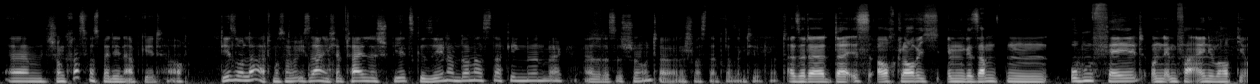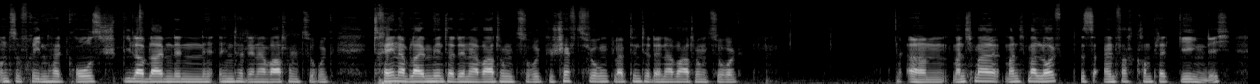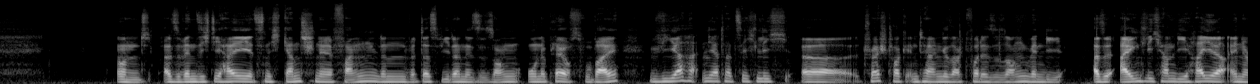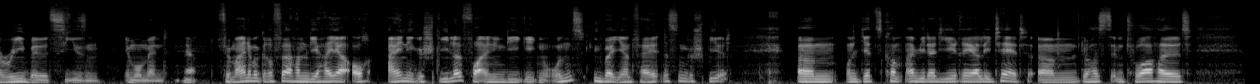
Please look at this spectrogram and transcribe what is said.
Ähm, schon krass, was bei denen abgeht. Auch desolat, muss man wirklich sagen. Ich habe Teile des Spiels gesehen am Donnerstag gegen Nürnberg. Also, das ist schon unterirdisch, was da präsentiert wird. Also da, da ist auch, glaube ich, im gesamten Umfeld und im Verein überhaupt die Unzufriedenheit groß. Spieler bleiben den, hinter den Erwartungen zurück. Trainer bleiben hinter den Erwartungen zurück. Geschäftsführung bleibt hinter den Erwartungen zurück. Ähm, manchmal, manchmal läuft es einfach komplett gegen dich. Und also wenn sich die Haie jetzt nicht ganz schnell fangen, dann wird das wieder eine Saison ohne Playoffs. Wobei, wir hatten ja tatsächlich äh, Trash Talk intern gesagt vor der Saison, wenn die, also eigentlich haben die Haie eine Rebuild-Season im Moment. Ja. Für meine Begriffe haben die Haie auch einige Spiele, vor allen Dingen die gegen uns, über ihren Verhältnissen gespielt. Ähm, und jetzt kommt mal wieder die Realität. Ähm, du hast im Tor halt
